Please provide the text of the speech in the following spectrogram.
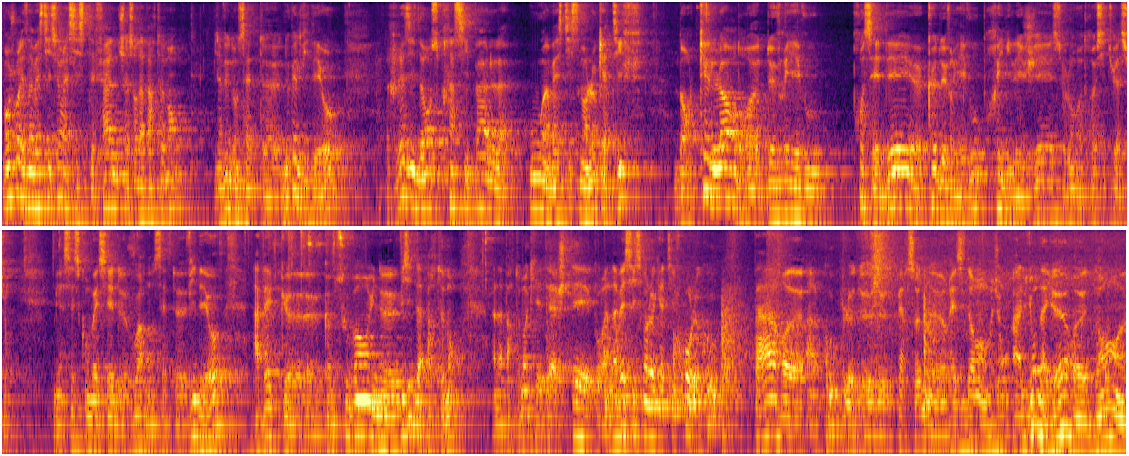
Bonjour les investisseurs, ici Stéphane, chasseur d'appartements. Bienvenue dans cette euh, nouvelle vidéo. Résidence principale ou investissement locatif, dans quel ordre devriez-vous procéder Que devriez-vous privilégier selon votre situation? Eh c'est ce qu'on va essayer de voir dans cette vidéo avec, euh, comme souvent, une visite d'appartement. Un appartement qui a été acheté pour un investissement locatif pour le coup par euh, un couple de, personnes résidant à Lyon d'ailleurs, dans,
